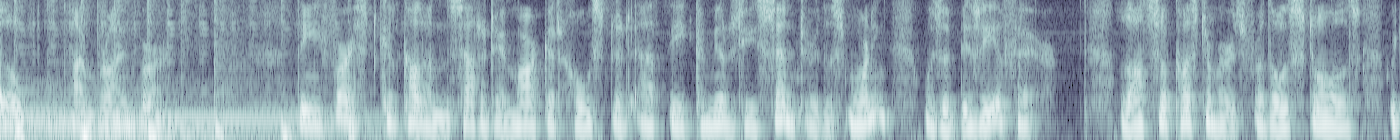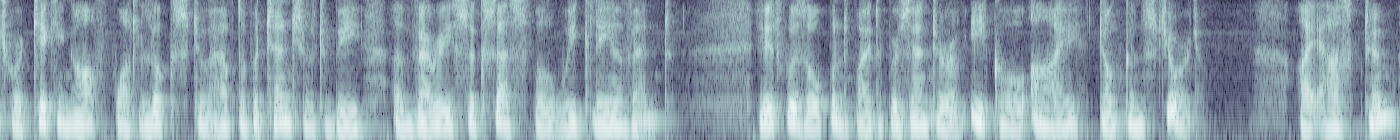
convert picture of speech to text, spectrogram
Hello, I'm Brian Byrne. The first Kilcullen Saturday market hosted at the community centre this morning was a busy affair. Lots of customers for those stalls which were kicking off what looks to have the potential to be a very successful weekly event. It was opened by the presenter of Eco Eye, Duncan Stewart. I asked him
